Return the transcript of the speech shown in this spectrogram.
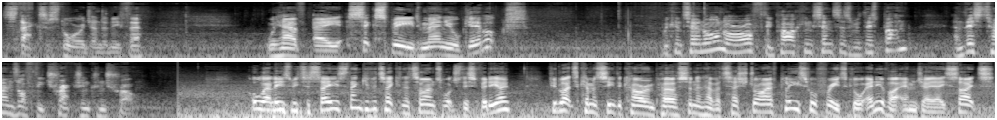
stacks of storage underneath there. We have a six-speed manual gearbox. We can turn on or off the parking sensors with this button, and this turns off the traction control. All that leaves me to say is thank you for taking the time to watch this video. If you'd like to come and see the car in person and have a test drive, please feel free to call any of our MJA sites.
